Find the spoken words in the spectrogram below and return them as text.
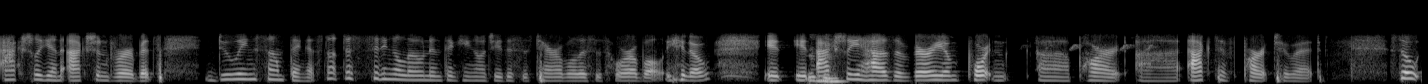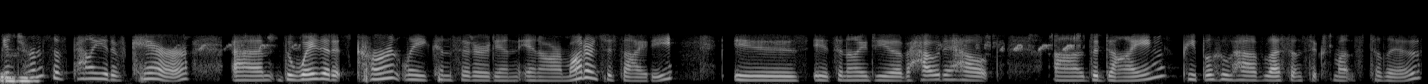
actually an action verb. It's doing something. It's not just sitting alone and thinking, "Oh, gee, this is terrible. This is horrible." You know, it it mm-hmm. actually has a very important uh, part, uh, active part to it. So, in mm-hmm. terms of palliative care, um, the way that it's currently considered in in our modern society is it's an idea of how to help uh, the dying, people who have less than six months to live,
